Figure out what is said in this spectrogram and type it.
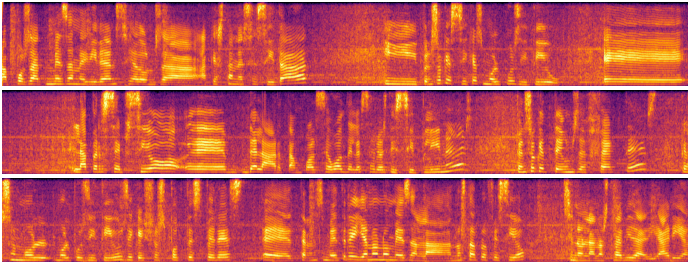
ha posat més en evidència doncs, aquesta necessitat i penso que sí que és molt positiu. Eh, la percepció eh, de l'art en qualsevol de les seves disciplines penso que té uns efectes que són molt, molt positius i que això es pot després eh, transmetre ja no només en la nostra professió, sinó en la nostra vida diària.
